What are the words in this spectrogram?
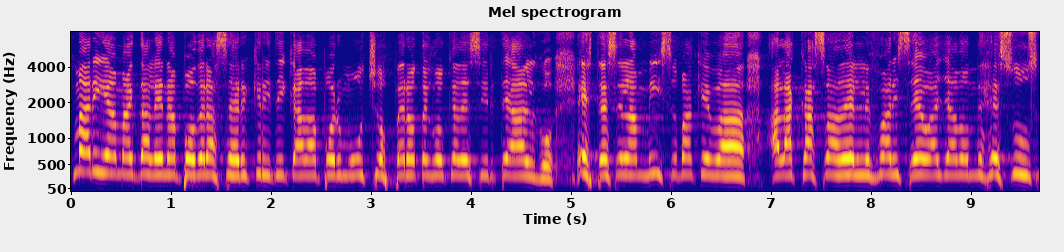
María Magdalena podrá ser criticada por muchos, pero tengo que decirte algo. Esta es la misma que va a la casa del fariseo allá donde Jesús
